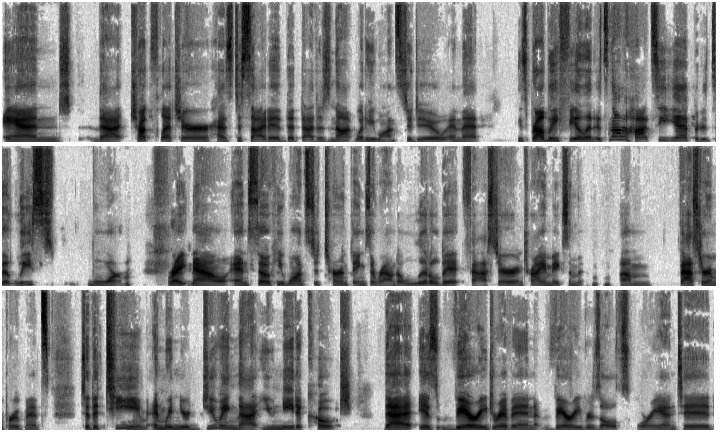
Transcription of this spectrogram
and that Chuck Fletcher has decided that that is not what he wants to do and that he's probably feeling it's not a hot seat yet but it's at least warm right now and so he wants to turn things around a little bit faster and try and make some um, faster improvements to the team and when you're doing that you need a coach that is very driven very results oriented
